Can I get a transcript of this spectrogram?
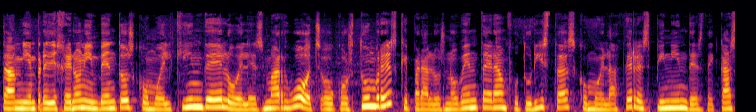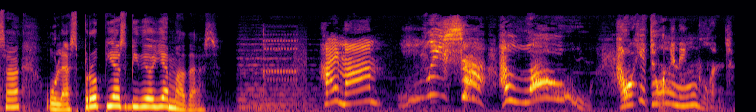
También predijeron inventos como el Kindle o el smartwatch o costumbres que para los 90 eran futuristas como el hacer spinning desde casa o las propias videollamadas. Hi mom. Lisa, hello. How are you doing in England?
